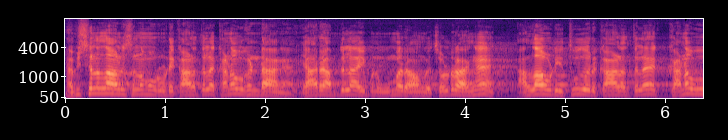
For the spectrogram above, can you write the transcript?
நபிசல்லா அலுவலம் அவருடைய காலத்தில் கனவு கண்டாங்க. யார்? அப்துல்லா உமர். அவங்க சொல்கிறாங்க அல்லாவுடைய தூதர் காலத்தில் கனவு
